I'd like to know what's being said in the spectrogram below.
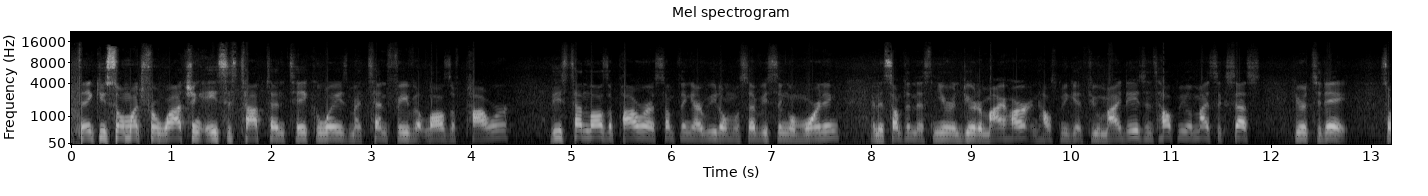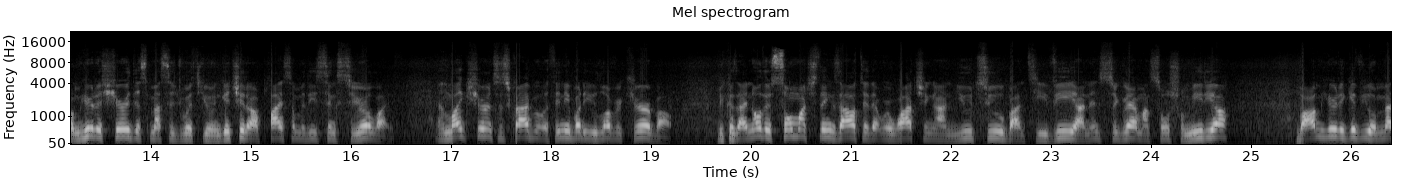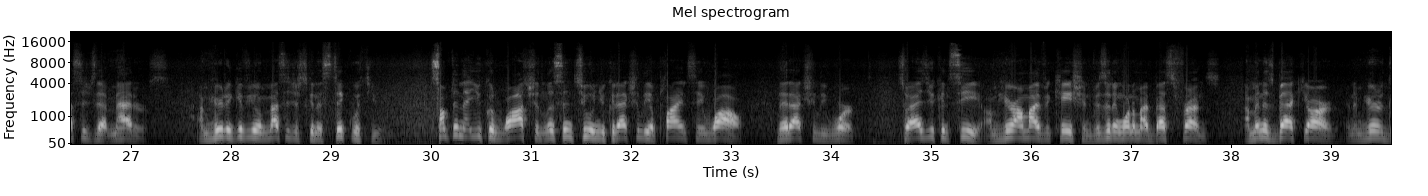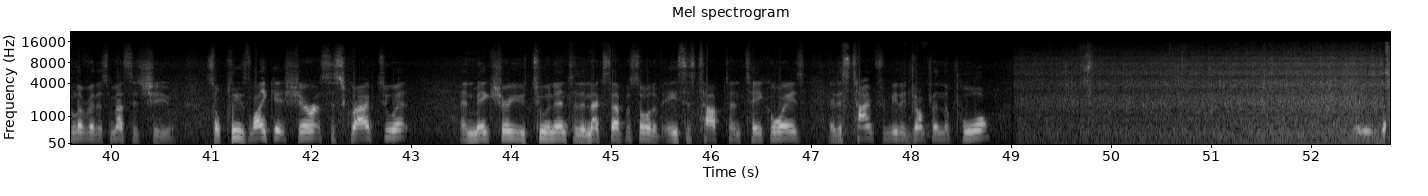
Thank you so much for watching ACE's Top 10 Takeaways, my 10 favorite laws of power. These 10 laws of power are something I read almost every single morning, and it's something that's near and dear to my heart and helps me get through my days and it's helped me with my success here today. So I'm here to share this message with you and get you to apply some of these things to your life. And like, share, and subscribe it with anybody you love or care about. Because I know there's so much things out there that we're watching on YouTube, on TV, on Instagram, on social media. But I'm here to give you a message that matters. I'm here to give you a message that's going to stick with you. Something that you could watch and listen to and you could actually apply and say, wow, that actually worked. So as you can see, I'm here on my vacation visiting one of my best friends. I'm in his backyard and I'm here to deliver this message to you. So please like it, share it, subscribe to it, and make sure you tune in to the next episode of ACE's Top 10 Takeaways. It is time for me to jump in the pool. It is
